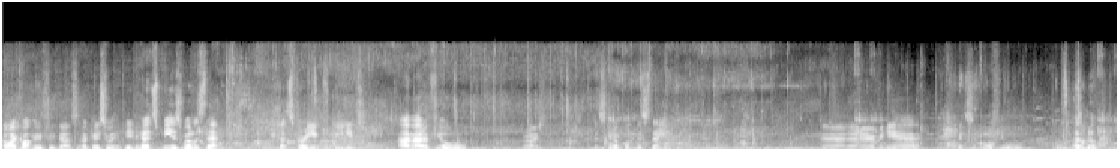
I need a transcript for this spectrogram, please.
Oh, I can't go through that. Okay, so it, it hurts me as well as them. That's very inconvenient. I'm out of fuel. Right. Let's get up on this then. And then over here. Get some more fuel. Oh, look.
